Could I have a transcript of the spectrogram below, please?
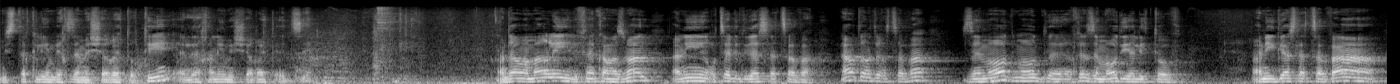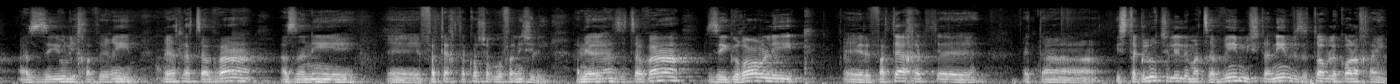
מסתכלים איך זה משרת אותי, אלא איך אני משרת את זה. אדם אמר לי לפני כמה זמן, אני רוצה להתגייס לצבא. למה אתה רוצה לצבא? זה מאוד מאוד, אני חושב שזה מאוד יהיה לי טוב. אני אגייס לצבא, אז יהיו לי חברים. אני אגייס לצבא, אז אני אפתח את הכושר הגופני שלי. אני אגייס לצבא, זה יגרום לי לפתח את, את ההסתגלות שלי למצבים משתנים, וזה טוב לכל החיים.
